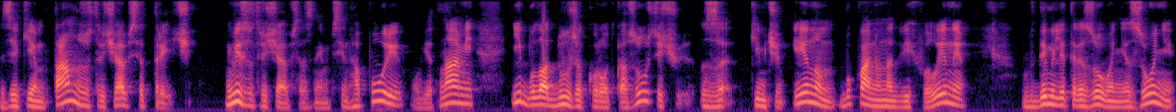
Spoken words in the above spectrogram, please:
з яким Трамп зустрічався тричі. Він зустрічався з ним в Сінгапурі, у В'єтнамі, і була дуже коротка зустріч з Кім Чен Іном, буквально на дві хвилини, в демілітаризованій зоні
